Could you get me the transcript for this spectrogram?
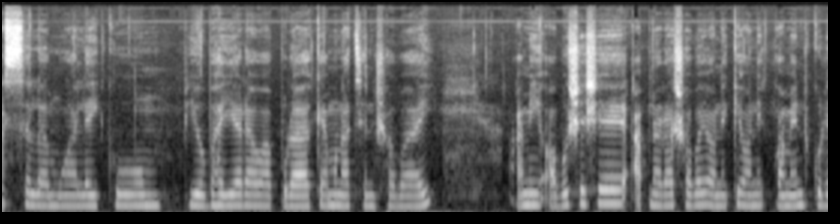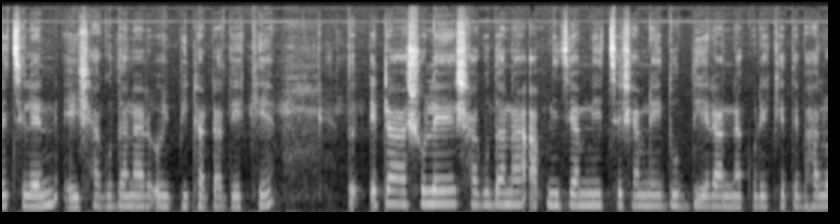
আসসালামু আলাইকুম। প্রিয় ভাইয়ারাও, আপুরা, কেমন আছেন সবাই? আমি অবশেষে আপনারা সবাই অনেকে অনেক কমেন্ট করেছিলেন এই সাগুদানার ওই পিঠাটা দেখে। তো এটা আসলে সাগুদানা আপনি যেমনি ইচ্ছে সেমনি দুধ দিয়ে রান্না করে খেতে ভালো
